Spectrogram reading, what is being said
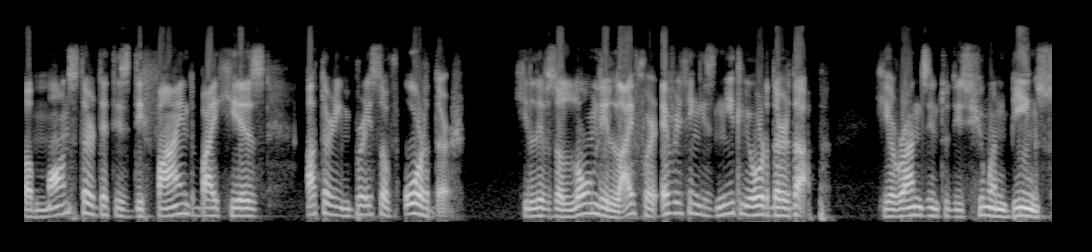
a monster that is defined by his utter embrace of order. He lives a lonely life where everything is neatly ordered up. He runs into these human beings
